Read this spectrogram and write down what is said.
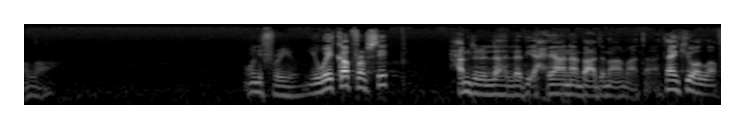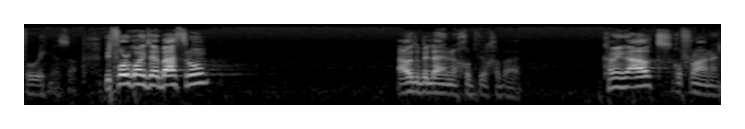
Allah. Only for you. You wake up from sleep, Alhamdulillah, الذي أحيانا بعد ما أماتنا. Thank you, Allah, for waking us up. Before going to the bathroom, أعوذ بالله من الخبث الخبائث. Coming out, غفرانك.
